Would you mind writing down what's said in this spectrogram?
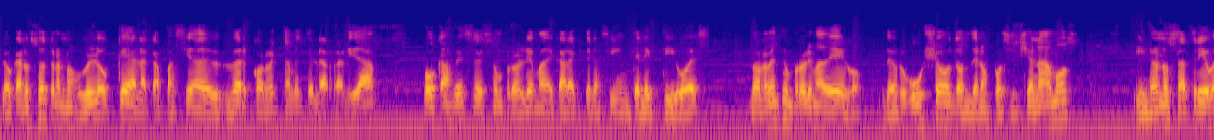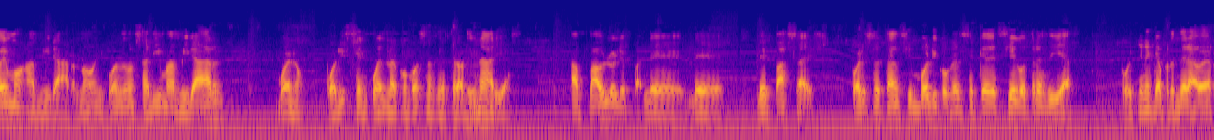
Lo que a nosotros nos bloquea la capacidad de ver correctamente la realidad, pocas veces es un problema de carácter así intelectivo, es normalmente un problema de ego, de orgullo, donde nos posicionamos y no nos atrevemos a mirar, ¿no? Y cuando nos anima a mirar, bueno, por ahí se encuentra con cosas extraordinarias. A Pablo le, le, le pasa eso. Por eso es tan simbólico que él se quede ciego tres días porque tiene que aprender a ver.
